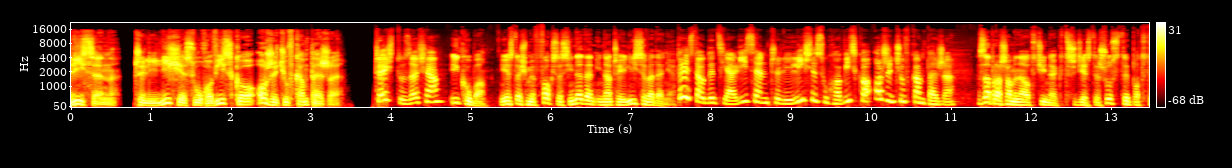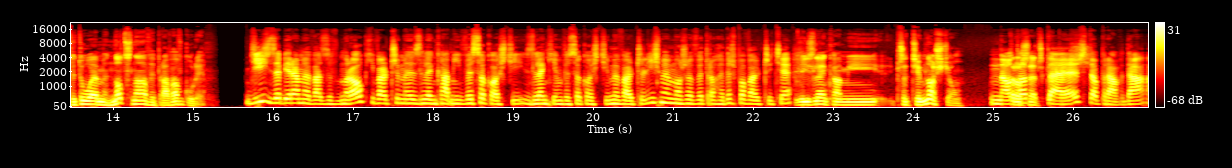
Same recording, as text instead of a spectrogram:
Lisen, czyli lisie słuchowisko o życiu w kamperze. Cześć, tu Zosia. I Kuba. Jesteśmy w Foxes in Eden, inaczej Lisy w Edenie. To jest audycja Lisen, czyli lisie słuchowisko o życiu w kamperze. Zapraszamy na odcinek 36 pod tytułem Nocna wyprawa w góry. Dziś zabieramy Was w mrok i walczymy z lękami wysokości. Z lękiem wysokości my walczyliśmy, może Wy trochę też powalczycie. I z lękami przed ciemnością. No Troszeczkę to też, też. to prawda.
